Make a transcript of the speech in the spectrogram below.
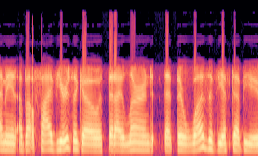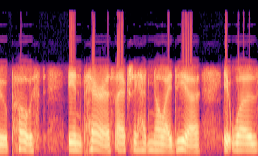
I mean, about five years ago, that I learned that there was a VFW post in Paris. I actually had no idea. It was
